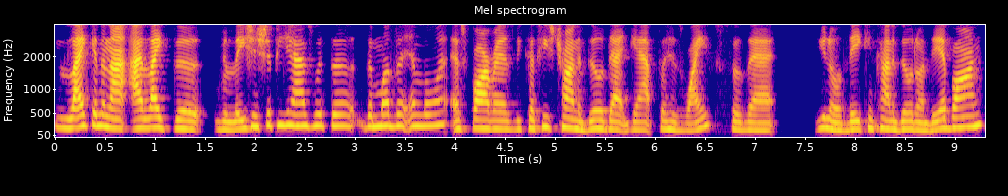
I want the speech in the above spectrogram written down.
like it and I, I like the relationship he has with the the mother in law as far as because he's trying to build that gap for his wife so that you know they can kind of build on their bond.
